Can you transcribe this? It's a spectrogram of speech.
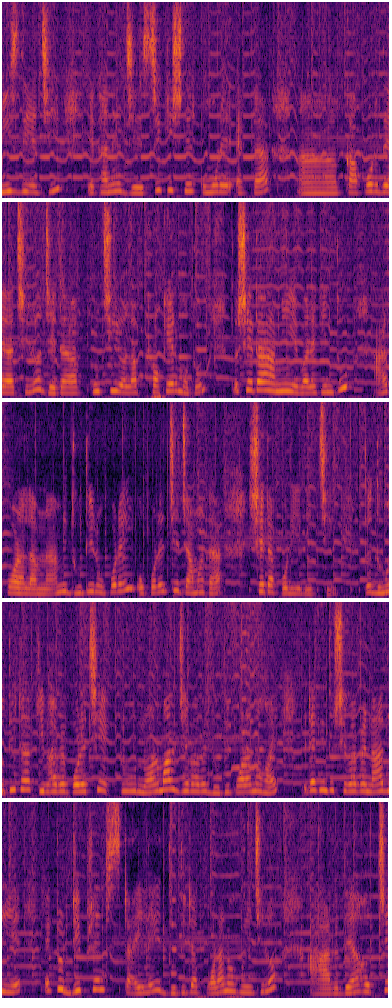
মিস দিয়েছি, এখানে যে শ্রীকৃষ্ণের কোমরে একটা কাপড় দেয়া ছিল, যেটা কুচিওয়ালা ফ্রকের মতন। তো সেটা আমি এবারে কিন্তু আর পরালাম না। আমি ধুতির উপরেই, ওপরের যে জামাটা, সেটা পরিয়ে দিচ্ছি। তো ধুতিটা কীভাবে পরেছি একটু নর্মাল যেভাবে ধুতি পরানো হয়, এটা কিন্তু সেভাবে না দিয়ে একটু ডিফারেন্ট স্টাইলে ধুতিটা পরানো হয়েছিল। আর দেয়া হচ্ছে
